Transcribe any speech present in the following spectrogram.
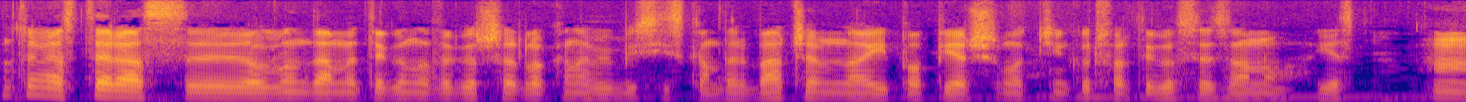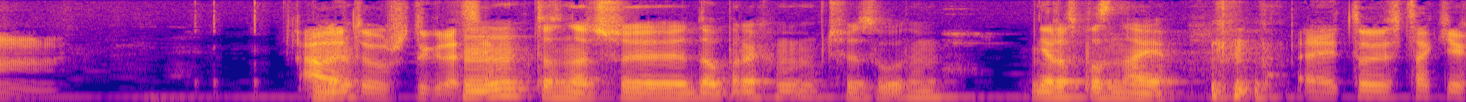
Natomiast teraz y, oglądamy tego nowego Sherlocka na BBC z Cumberbatchem, no i po pierwszym odcinku czwartego sezonu jest hmm. Ale hmm. to już dygresja. Hmm, to znaczy dobre hmm, czy złe? Hmm? Nie rozpoznaję. To jest takie,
